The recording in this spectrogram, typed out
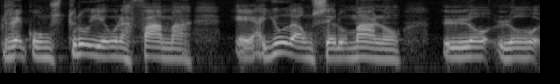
reconstruye una fama, eh, ayuda a un ser humano, lo, lo,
